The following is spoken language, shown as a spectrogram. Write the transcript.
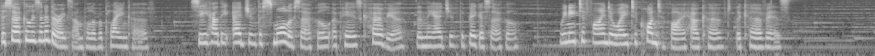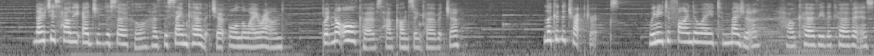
The circle is another example of a plane curve. See how the edge of the smaller circle appears curvier than the edge of the bigger circle. We need to find a way to quantify how curved the curve is. Notice how the edge of the circle has the same curvature all the way around, but not all curves have constant curvature. Look at the tractrix. We need to find a way to measure how curvy the curve is.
